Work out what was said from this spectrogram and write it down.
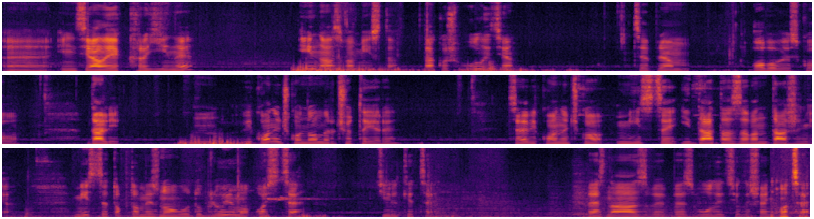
Е, Ініціали як країни і назва міста. Також вулиця. Це прям обов'язково. Далі. Віконечко номер 4. Це віконечко місце і дата завантаження. Місце, тобто ми знову дублюємо ось це. Тільки це. Без назви, без вулиці, лише оце.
